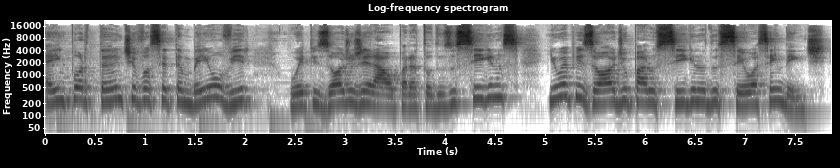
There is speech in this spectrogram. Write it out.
é importante você também ouvir o episódio geral para todos os signos e o episódio para o signo do seu ascendente.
